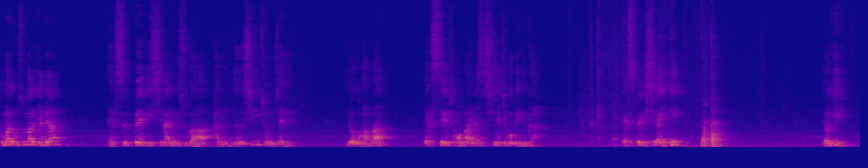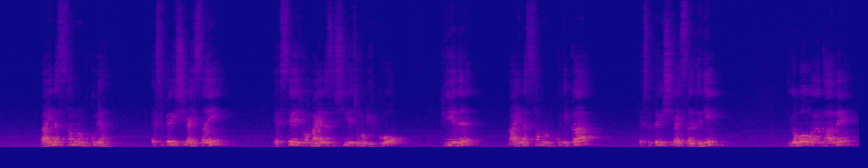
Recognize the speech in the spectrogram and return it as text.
그 말은 무슨 말이냐면 x 빼기 c란 인수가 반드시 존재해. 이거 봐봐 x의 제곱 마이너스 c의 제곱이니까 x 빼기 c가 있니? 여기 마이너스 3으로 묶으면 x 빼기 c가 있어이 x의 제곱 마이너스 c의 제곱이 있고 뒤에는 마이너스 3으로 묶으니까 x 빼기 c가 있어야 되니? 이거 뭐하고 난 다음에?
